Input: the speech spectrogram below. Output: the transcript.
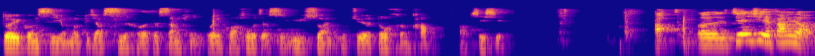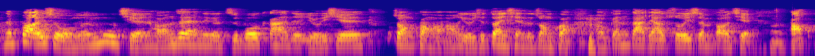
对公司有没有比较适合的商品规划或者是预算，我觉得都很好。好，谢谢。好，呃，今天谢谢方友。那不好意思，我们目前好像在那个直播刚才就有一些状况啊，好像有一些断线的状况，好，跟大家说一声抱歉。好，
